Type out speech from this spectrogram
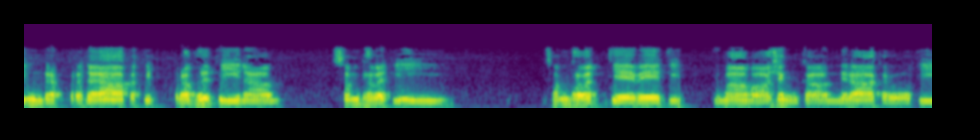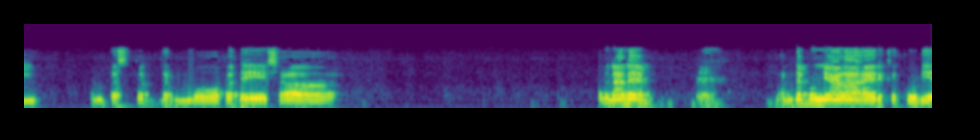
इन्द्रप्रजापतिप्रभृतीनां सम्भवति सम्भवत्येवेति इमामाशङ्कान् निराकरोति अन्तस्तद्धर्मोपदेशा அதனால மந்த புண்ணியாளாக இருக்கக்கூடிய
